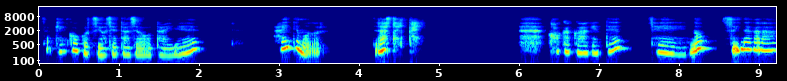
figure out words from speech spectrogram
さあ、肩甲骨寄せた状態で、吐いて戻る。ラスト一回。口角上げて、せーの、吸いながら、タ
